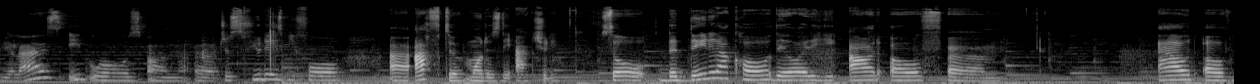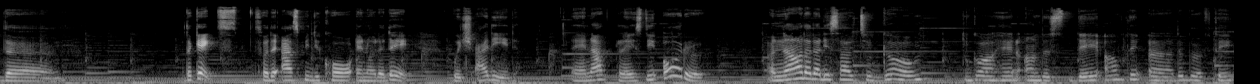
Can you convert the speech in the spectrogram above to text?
realize, it was on uh, just a few days before, uh, after Mother's Day, actually. So the day that I called, they already out of um, out of the the gates. So they asked me to call another day, which I did, and I placed the order. And now that I decided to go, go ahead on this day of the uh, the birthday,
